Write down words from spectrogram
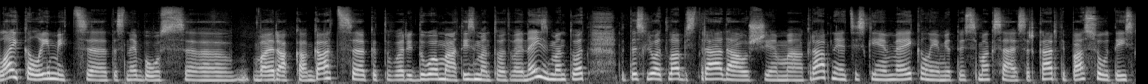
laika limits, tas nebūs vairāk kā gads, ka tu vari domāt, izmantot vai neizmantot, bet tas ļoti labi strādā uz šiem krāpnieciskiem veikaliem. Ja tu esi maksājis ar karti, pasūtījis,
